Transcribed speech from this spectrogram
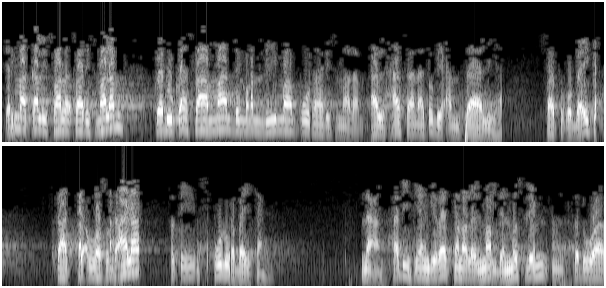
jadi lima kali salat sehari semalam kedudukan sama dengan lima puluh hari semalam. Al hasanatu bi amsalihah satu kebaikan. Kata Allah Subhanahu seperti sepuluh kebaikan. Nah hadis yang diriwayatkan oleh Imam dan Muslim kedua.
